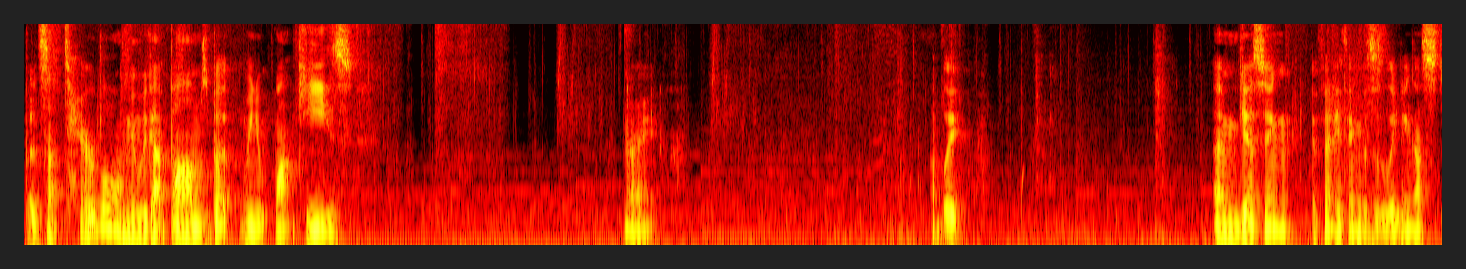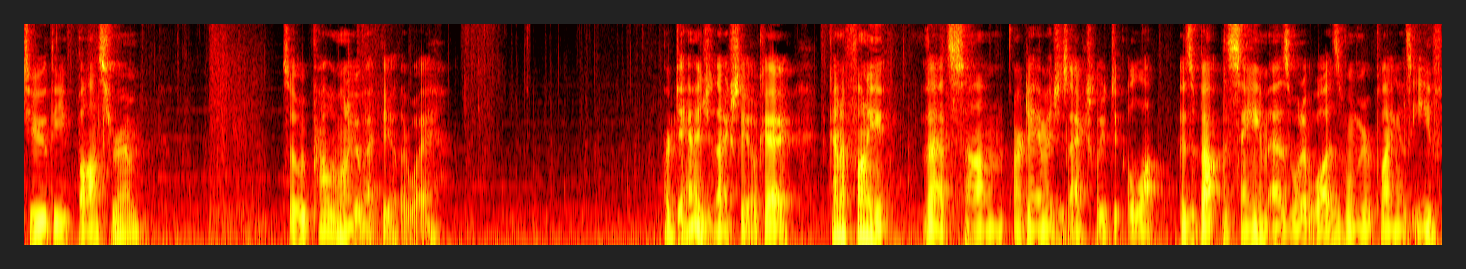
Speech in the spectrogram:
But it's not terrible. I mean, we got bombs, but we want keys. Alright. Lovely. I'm guessing, if anything, this is leading us to the boss room. So we probably want to go back the other way. Our damage is actually okay. Kind of funny that um, our damage is actually a lot is about the same as what it was when we were playing as Eve.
